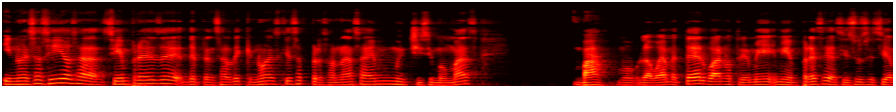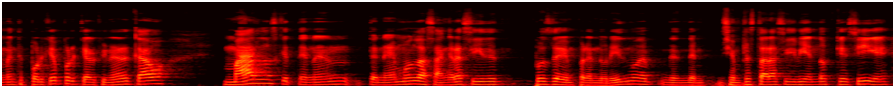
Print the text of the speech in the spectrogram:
Y no es así, o sea, siempre es de, de pensar de que no, es que esa persona sabe muchísimo más. Va, la voy a meter, voy a nutrir mi, mi empresa y así sucesivamente. ¿Por qué? Porque al final y al cabo, más los que tienen, tenemos la sangre así de, pues de emprendurismo, de- de siempre estar así viendo qué sigue,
